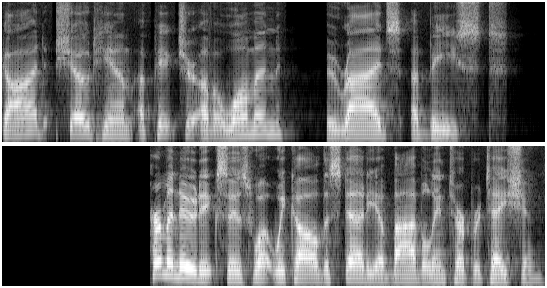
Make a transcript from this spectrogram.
God showed him a picture of a woman who rides a beast. Hermeneutics is what we call the study of Bible interpretation.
